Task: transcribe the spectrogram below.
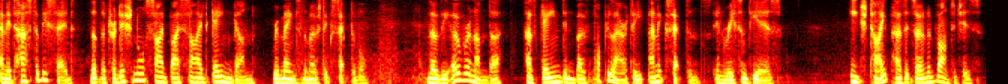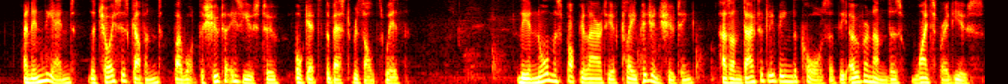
and it has to be said that the traditional side by side game gun remains the most acceptable, though the over and under has gained in both popularity and acceptance in recent years. Each type has its own advantages, and in the end, the choice is governed by what the shooter is used to or gets the best results with. The enormous popularity of clay pigeon shooting has undoubtedly been the cause of the over and under's widespread use.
